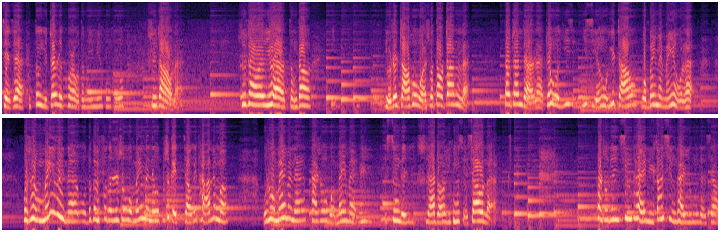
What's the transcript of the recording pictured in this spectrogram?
姐姐都一阵儿一块儿，我都迷迷糊糊睡着了，睡着了一会儿，等到有人招呼我说到站了。到站点了，这我一一醒，我一找，我妹妹没有了。我说我妹妹呢？我都跟负责人说，我妹妹呢？我不是给交给他了吗？我说我妹妹呢？他说我妹妹送的石家庄一红学校了。他说的邢台，你上邢台一红学校，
